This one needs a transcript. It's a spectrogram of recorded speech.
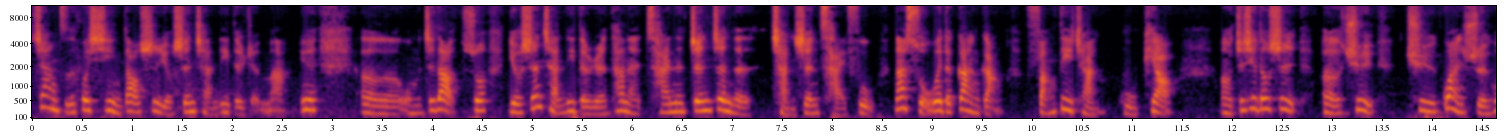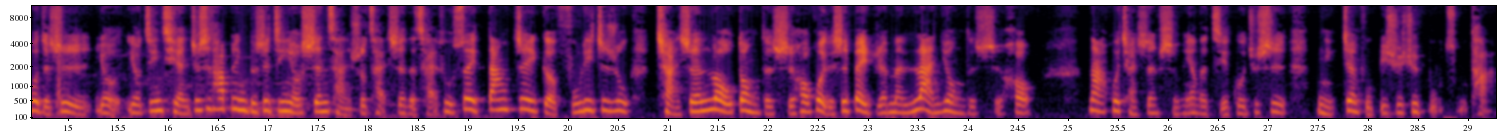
这样子会吸引到是有生产力的人吗？因为呃我们知道说有生产力的人，他能才能真正的产生财富。那所谓的杠杆、房地产、股票，哦这些都是呃去。去灌水，或者是有有金钱，就是它并不是经由生产所产生的财富。所以，当这个福利制度产生漏洞的时候，或者是被人们滥用的时候，那会产生什么样的结果？就是你政府必须去补足它。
